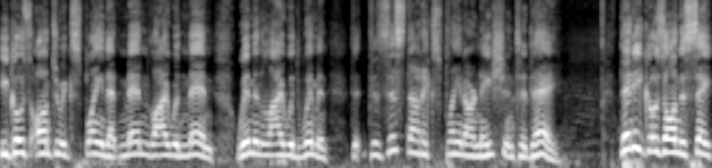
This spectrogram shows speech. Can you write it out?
He goes on to explain that men lie with men, women lie with women. D- does this not explain our nation today? Then he goes on to say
